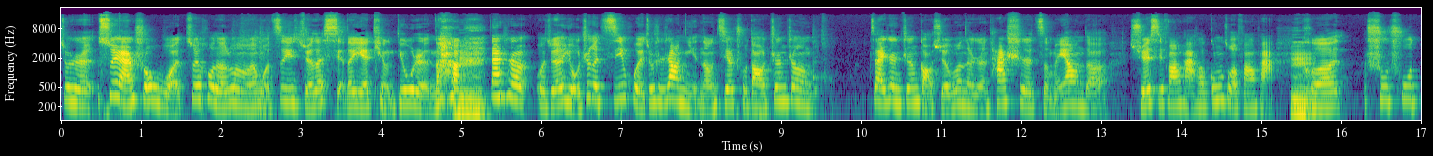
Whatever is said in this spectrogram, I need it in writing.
就是虽然说我最后的论文我自己觉得写的也挺丢人的，嗯。但是我觉得有这个机会，就是让你能接触到真正在认真搞学问的人，他是怎么样的学习方法和工作方法嗯和输出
